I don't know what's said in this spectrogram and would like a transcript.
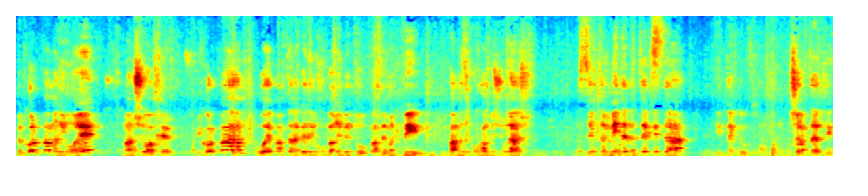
וכל פעם אני רואה משהו אחר. כי כל פעם הוא רואה פעם את הנגדים מחוברים בטור, פעם במקביל, פעם איזה כוכב משולש. אז צריך תמיד לנתק את ההתנגדות. עכשיו תעתיק.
